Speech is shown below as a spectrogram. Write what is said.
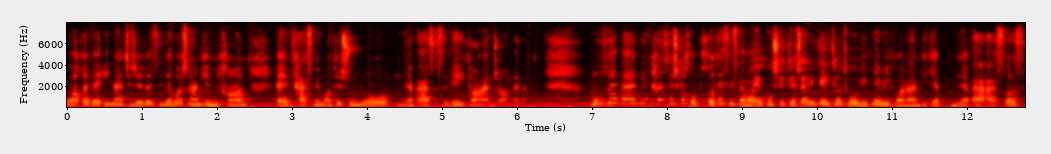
واقع به این نتیجه رسیده باشن که می‌خوان تصمیماتشون رو بر اساس دیتا انجام بدن. موضوع بعد این هستش که خب خود سیستم های هوش تجاری دیتا تولید نمی کنن دیگه. بر اساس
